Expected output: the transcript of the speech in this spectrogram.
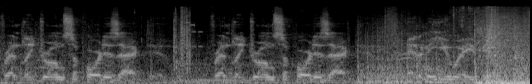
Friendly drone support is active. Friendly drone support is active. Enemy UAV.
